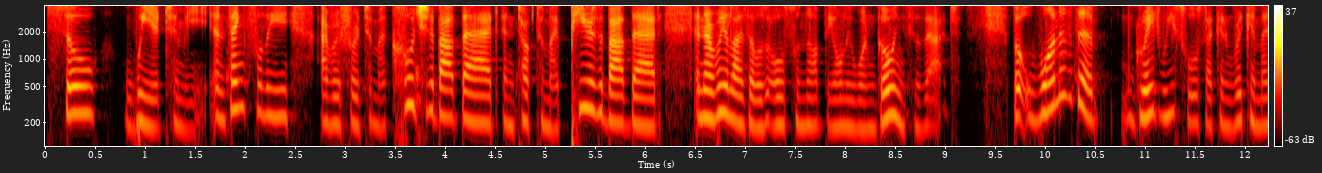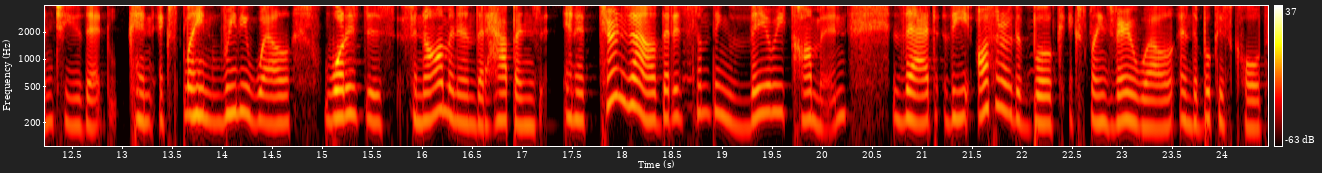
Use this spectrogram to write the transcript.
so weird to me. And thankfully, I referred to my coach about that and talked to my peers about that. And I realized I was also not the only one going through that. But one of the great resource I can recommend to you that can explain really well what is this phenomenon that happens and it turns out that it's something very common that the author of the book explains very well and the book is called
